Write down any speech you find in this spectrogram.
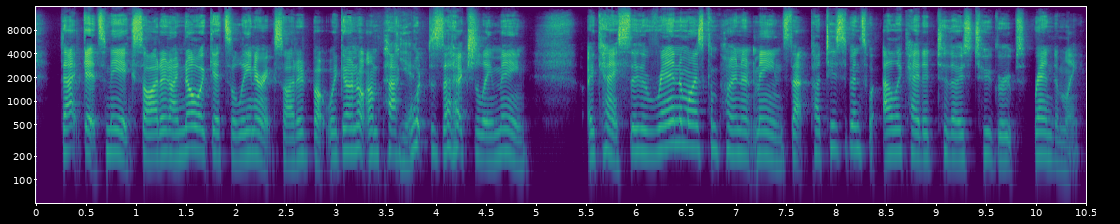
that gets me excited. I know it gets Alina excited, but we're going to unpack Yeah. what does that actually mean. Okay, so the randomized component means that participants were allocated to those two groups randomly.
